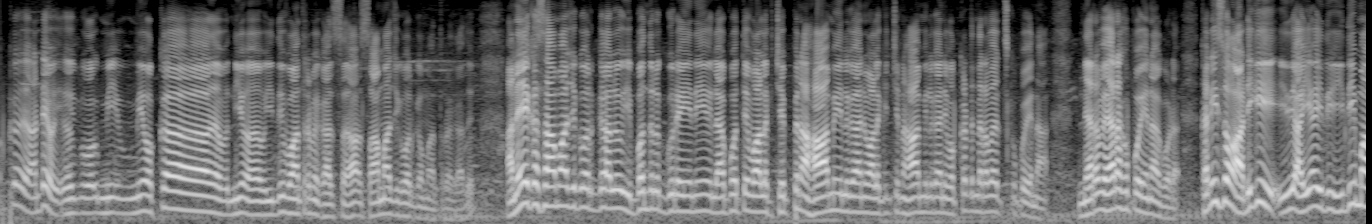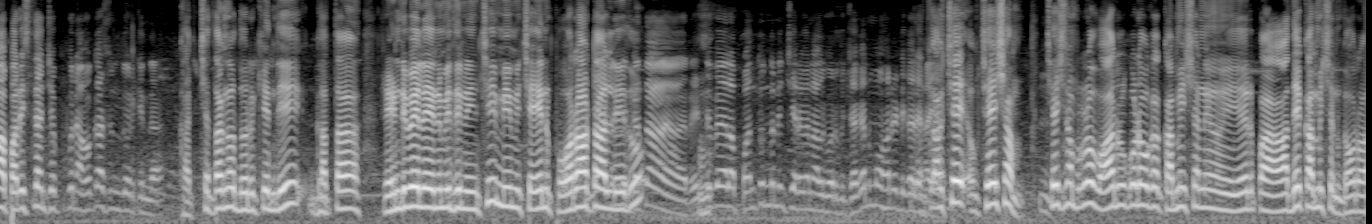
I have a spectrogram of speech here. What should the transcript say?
ఒక్క అంటే మీ మీ ఒక్క ఇది మాత్రమే కాదు సామాజిక వర్గం మాత్రమే కాదు. అనేక సామాజిక వర్గాలు ఇబ్బందులకు గురైనవి లేకపోతే వాళ్ళకి చెప్పిన హామీలు కానీ వాళ్ళకి ఇచ్చిన హామీలు కానీ ఒక్కటి నెరవేర్చకపోయినా నెరవేరకపోయినా కూడా. కనీసం అడిగి ఇది అయ్యా ఇది ఇది మా పరిస్థితి అని చెప్పుకునే అవకాశం దొరికిందా? ఖచ్చితంగా దొరికింది. గత రెండు వేల ఎనిమిది నుంచి మేము చేయని పోరాటాలు లేదు. రెండు వేల పంతొమ్మిది నుంచి ఇరవై నాలుగు వరకు జగన్మోహన్ రెడ్డి గారు చేశాం. చేసినప్పుడు కూడా వారు కూడా ఒక కమిషన్ ఏర్పా అదే కమిషన్ గౌరవ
